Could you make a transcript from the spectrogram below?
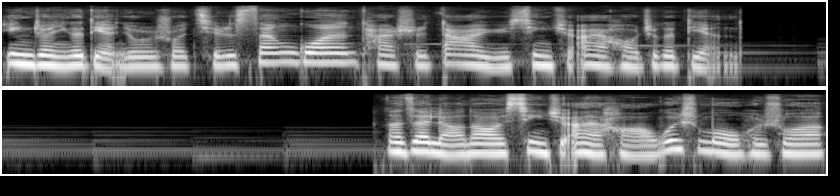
印证一个点，就是说，其实三观它是大于兴趣爱好这个点的。那再聊到兴趣爱好，为什么我会说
